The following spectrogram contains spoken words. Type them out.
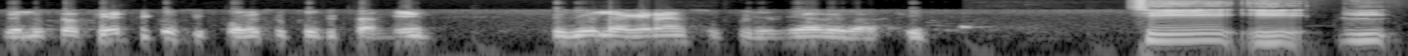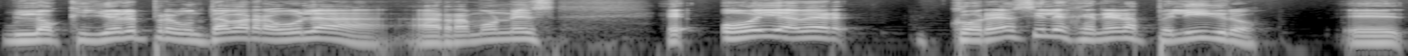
los asiáticos y por eso también se dio la gran superioridad de Brasil. Sí, y lo que yo le preguntaba a Raúl a, Ramón es, eh, hoy, a ver, Corea sí le genera peligro. Eh,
